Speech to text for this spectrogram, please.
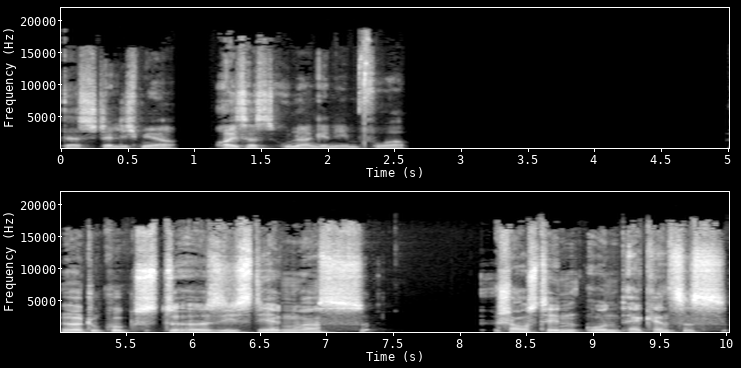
Das stelle ich mir äußerst unangenehm vor. Ja, du guckst, äh, siehst irgendwas, schaust hin und erkennst es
